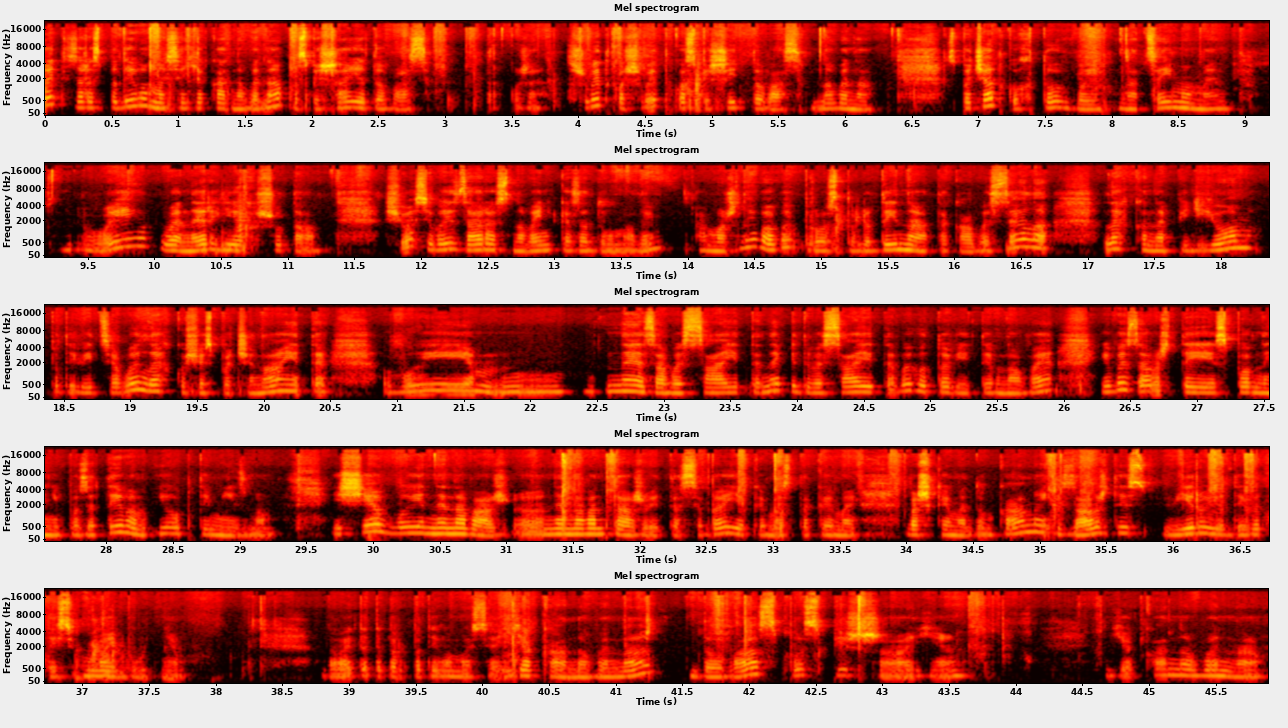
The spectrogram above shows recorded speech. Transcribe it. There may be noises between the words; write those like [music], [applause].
Давайте зараз подивимося, яка новина поспішає до вас. Так, уже швидко-швидко спішить до вас. Новина. Спочатку, хто ви на цей момент? Ви в енергіях шута. Щось ви зараз новеньке задумали. А можливо, ви просто людина така весела, легка на підйом. Подивіться, ви легко щось починаєте, ви не зависаєте, не підвисаєте, ви готові йти в нове, і ви завжди сповнені позитивом і оптимізмом. І ще ви не, наваж... е, не навантажуєте себе якимись такими важкими думками і завжди з вірою дивитесь у майбутнє. Давайте тепер подивимося, яка новина до вас поспішає. Яка новина?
